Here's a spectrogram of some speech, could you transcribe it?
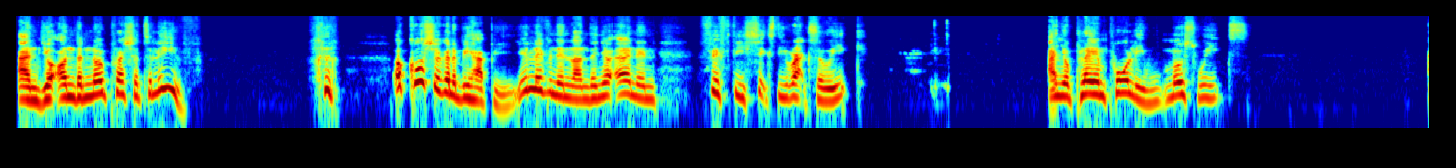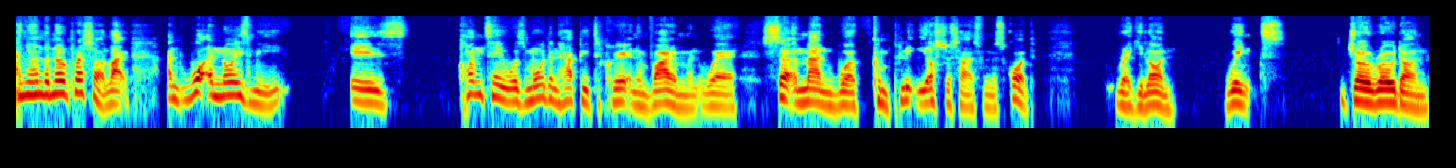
and you're under no pressure to leave. of course, you're going to be happy. You're living in London, you're earning 50, 60 racks a week, and you're playing poorly most weeks, and you're under no pressure. Like, and what annoys me is Conte was more than happy to create an environment where certain men were completely ostracized from the squad. Reguilon, Winks, Joe Rodon,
